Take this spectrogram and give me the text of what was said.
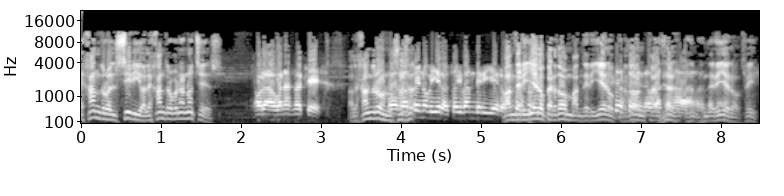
Alejandro el Sirio. Alejandro, buenas noches. Hola, buenas noches. Alejandro, nos no, no soy novillero, soy banderillero. Banderillero, perdón, banderillero, perdón. no nada, banderillero, sí.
